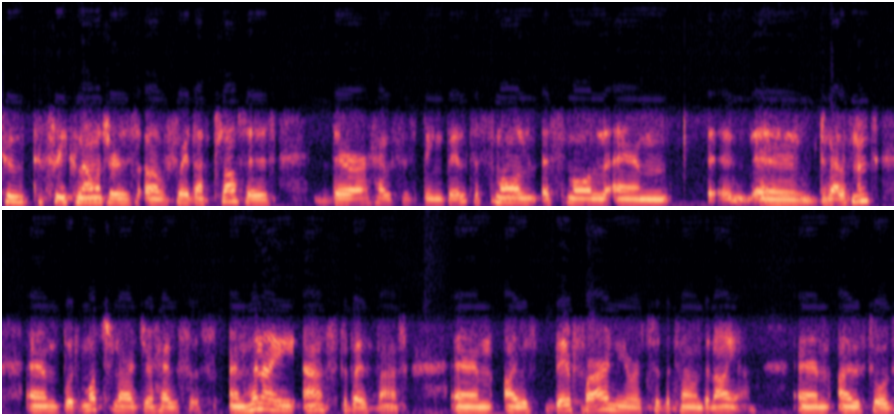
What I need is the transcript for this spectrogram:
two to three kilometres of where that plot is, there are houses being built. A small, a small um, uh, uh, development, um, but much larger houses. And when I asked about that, um, I was they're far nearer to the town than I am. Um, I was told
